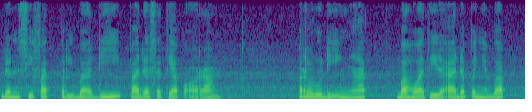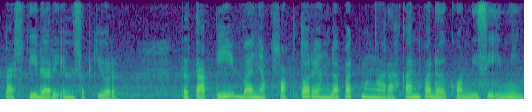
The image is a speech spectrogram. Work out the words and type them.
dan sifat pribadi pada setiap orang. Perlu diingat bahwa tidak ada penyebab pasti dari insecure, tetapi banyak faktor yang dapat mengarahkan pada kondisi ini.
